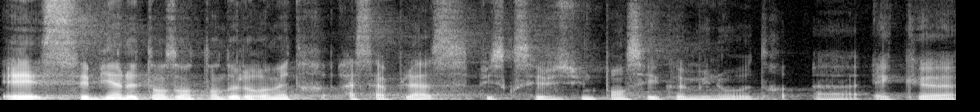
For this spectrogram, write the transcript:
Et c'est bien de temps en temps de le remettre à sa place, puisque c'est juste une pensée comme une autre, euh, et que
